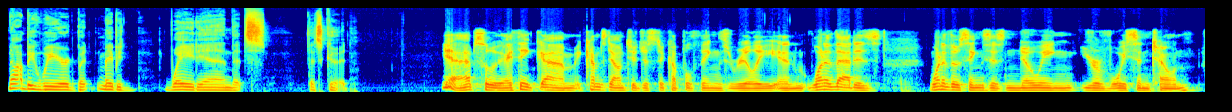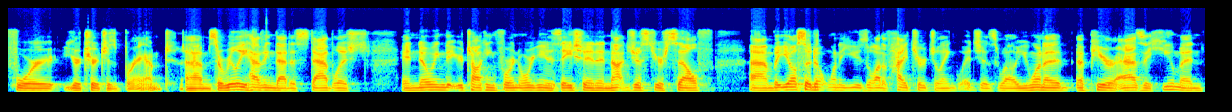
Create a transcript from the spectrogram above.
not be weird, but maybe wade in that's that's good. Yeah, absolutely. I think um, it comes down to just a couple things, really, and one of that is one of those things is knowing your voice and tone for your church's brand. Um, so really having that established and knowing that you're talking for an organization and not just yourself. Um, but you also don't want to use a lot of high church language as well. You want to appear as a human,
